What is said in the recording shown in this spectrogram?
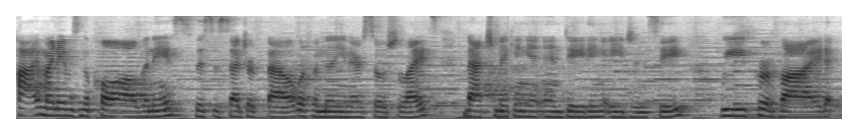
Hi, my name is Nicole Albanese. This is Cedric Bell. We're from Millionaire Socialites, matchmaking and dating agency. We provide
